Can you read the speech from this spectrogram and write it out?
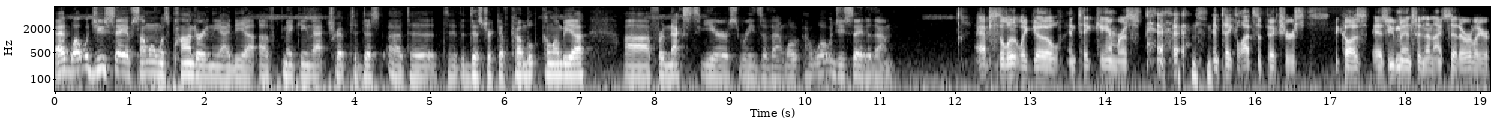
Ed, what would you say if someone was pondering the idea of making that trip to dis, uh, to, to the District of Columbia uh, for next year's Wreaths event? What, what would you say to them? Absolutely go and take cameras and take lots of pictures because, as you mentioned, and I said earlier,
